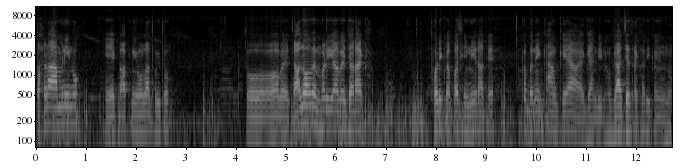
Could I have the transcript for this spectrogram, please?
પસડા આમણીનો. એક બાપની ઓલાદ હોય તો. તો હવે ચાલો હવે મળીએ હવે જરાક. થોડીક વાર પછી નિરાતે. ખબર નહીં કામ ક્યાં આવે ગાંડીનો ગાજે તો ખરી કયું નો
